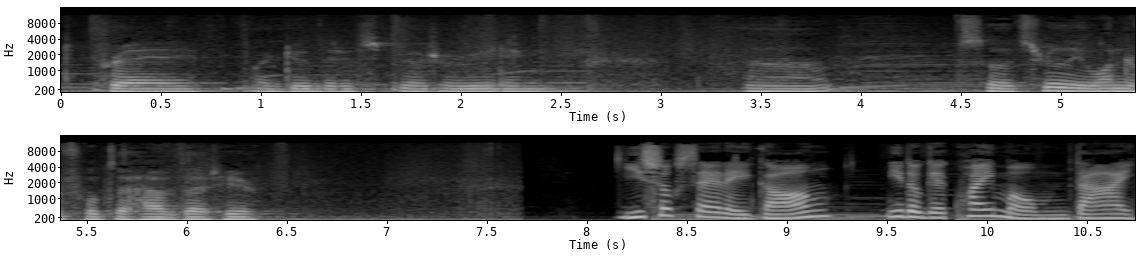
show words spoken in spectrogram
to pray or do a bit of spiritual reading. Uh, so it's really wonderful to have that here. 以宿舍嚟讲，呢度嘅规模唔大，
